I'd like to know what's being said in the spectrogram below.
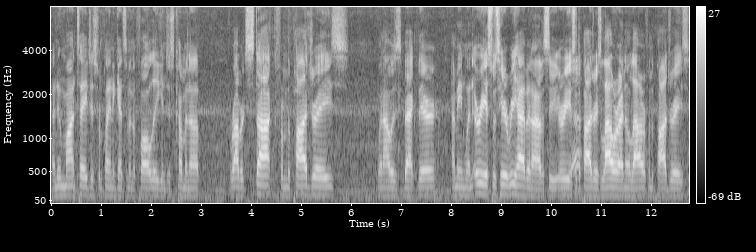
I knew Monte just from playing against him in the fall league and just coming up. Robert Stock from the Padres when I was back there. I mean, when Urias was here rehabbing, obviously Urias Yeah. at the Padres. Lauer, I know Lauer from the Padres.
